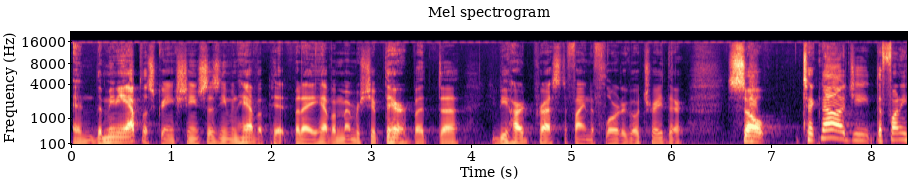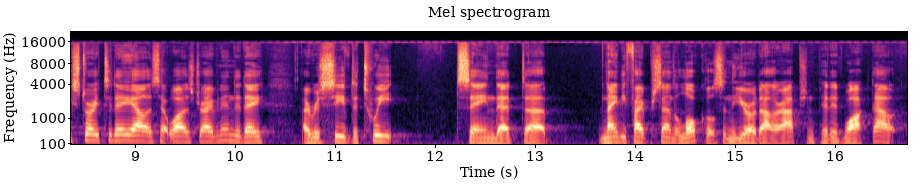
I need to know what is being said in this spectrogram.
and the Minneapolis Grain Exchange doesn't even have a pit, but I have a membership there. But uh, you'd be hard pressed to find a floor to go trade there. So technology, the funny story today, Al, is that while I was driving in today, I received a tweet saying that 95% uh, of the locals in the Eurodollar option pit had walked out.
